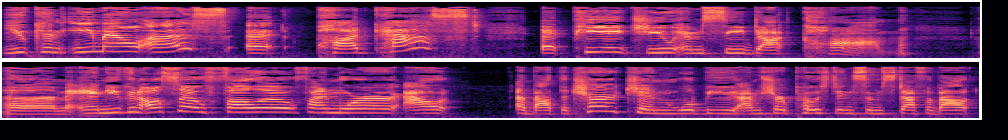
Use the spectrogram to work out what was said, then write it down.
you can email us at podcast at phumc.com. Um, and you can also follow, find more out about the church and we'll be i'm sure posting some stuff about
